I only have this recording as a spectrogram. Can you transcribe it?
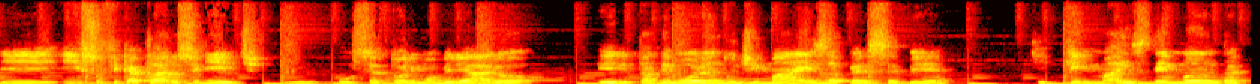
E isso fica claro o seguinte: o setor imobiliário ele está demorando demais a perceber que quem mais demanda,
